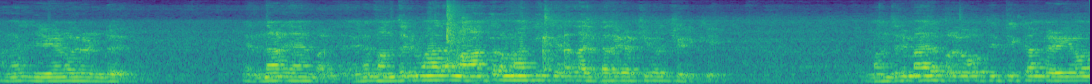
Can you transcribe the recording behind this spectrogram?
അങ്ങനെ ചെയ്യണവരുണ്ട് എന്നാണ് ഞാൻ പറഞ്ഞത്. അതിനെ മന്ത്രിമാരെ മാത്രമാക്കി ചില തൽപര കക്ഷികൾ ചുരുക്കി. മന്ത്രിമാരെ പ്രകോപിപ്പിക്കാൻ കഴിയുമോ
